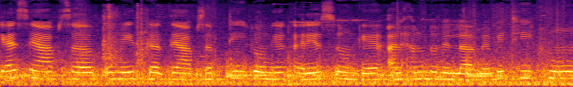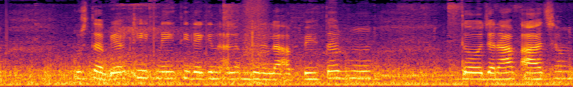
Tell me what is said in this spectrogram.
कैसे आप सब? उम्मीद करते हैं आप सब ठीक होंगे, खैरियत से होंगे। अल्हम्दुलिल्लाह, मैं भी ठीक हूँ। कुछ तबीयत ठीक नहीं थी, लेकिन अल्हम्दुलिल्लाह अब बेहतर हूँ। तो जनाब, आज हम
